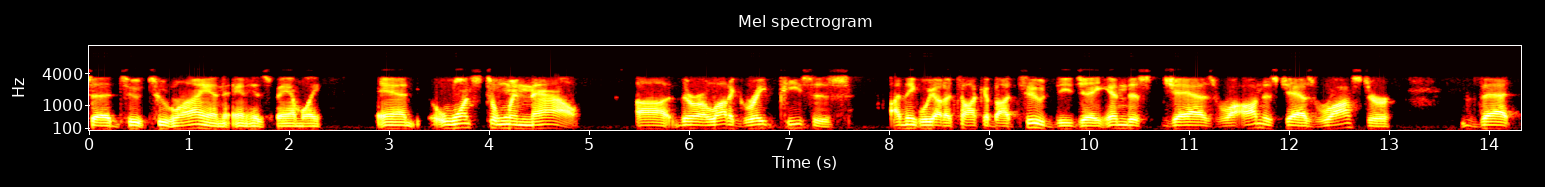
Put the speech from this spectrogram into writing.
said, to, to Ryan and his family and wants to win now. Uh, there are a lot of great pieces I think we ought to talk about too, DJ, in this jazz on this jazz roster that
